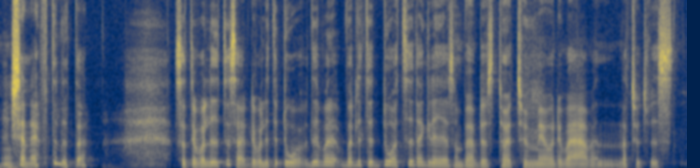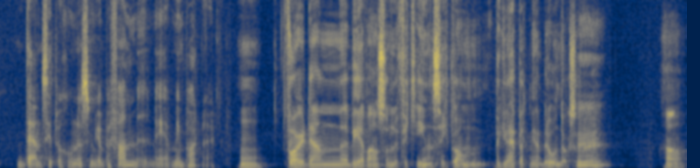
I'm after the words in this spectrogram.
mm. Känna efter lite. Så det var lite så här, det var lite, då, det var, var lite dåtida grejer som behövdes ta itu med. Och det var även naturligtvis den situationen som jag befann mig i med min partner. Mm. Var det den vevan som du fick insikt om begreppet medberoende också? Mm. Ja.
